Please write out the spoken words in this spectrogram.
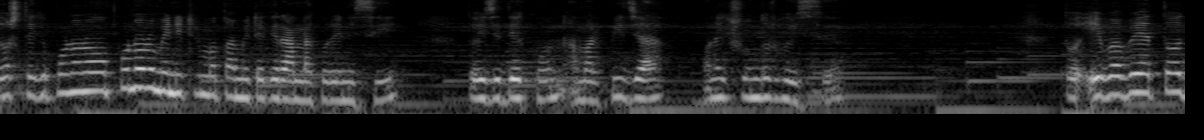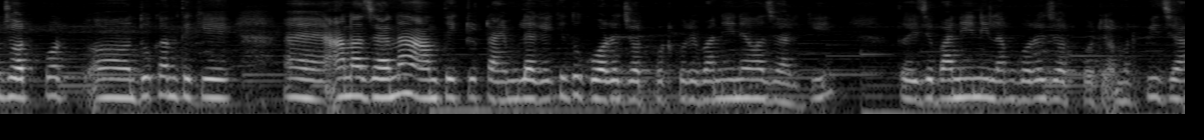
দশ থেকে পনেরো পনেরো মিনিটের মতো আমি এটাকে রান্না করে নিছি। তো এই যে দেখুন, আমার পিজা অনেক সুন্দর হয়েছে। তো এভাবে তো জটপট দোকান থেকে আনা যায় না, আনতে একটু টাইম লাগে, কিন্তু ঘরে জটপট করে বানিয়ে নেওয়া যায় আর কি তো এই যে বানিয়ে নিলাম ঘরে জটপট আমার পিজা।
